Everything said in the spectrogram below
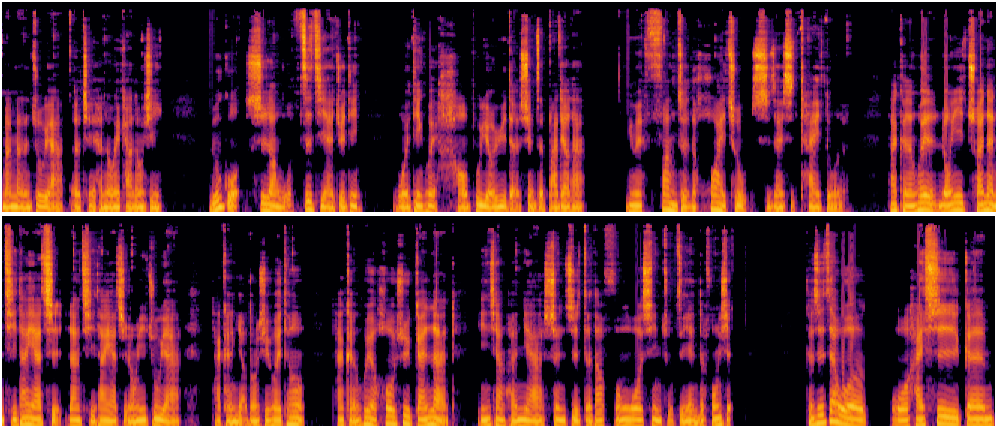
满满的蛀牙，而且很容易卡东西。如果是让我自己来决定，我一定会毫不犹豫的选择拔掉它，因为放着的坏处实在是太多了。它可能会容易传染其他牙齿，让其他牙齿容易蛀牙。它可能咬东西会痛，它可能会有后续感染，影响恒牙，甚至得到蜂窝性组织炎的风险。可是，在我我还是跟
